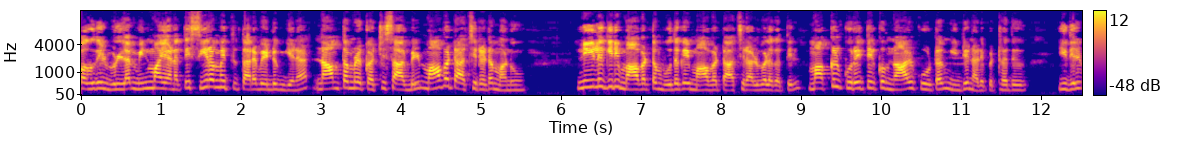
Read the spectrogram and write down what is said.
பகுதியில் உள்ள மின்மயானத்தை சீரமைத்து தர வேண்டும் என நாம் தமிழர் கட்சி சார்பில் மாவட்ட ஆட்சியரிடம் மனு. நீலகிரி மாவட்டம் உதகை மாவட்ட ஆட்சியர் அலுவலகத்தில் மக்கள் குறைத்திருக்கும் நாள் கூட்டம் இன்று நடைபெற்றது. இதில்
